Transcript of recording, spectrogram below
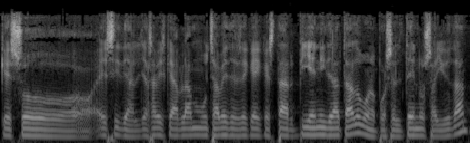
que eso es ideal. Ya sabéis que hablamos muchas veces de que hay que estar bien hidratado bueno, pues el té nos ayuda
